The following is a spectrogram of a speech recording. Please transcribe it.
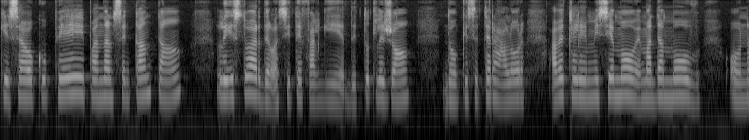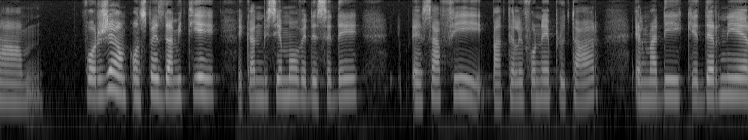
qui s'est occupé pendant 50 ans l'histoire de la cité Falguière, de tous les gens, donc, etc. Alors, avec les monsieur Mauve et madame Mauve, on a hum, forgé un- une espèce d'amitié. Et quand monsieur Mauve est décédé, et sa fille m'a téléphoné plus tard, elle m'a dit que dernier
